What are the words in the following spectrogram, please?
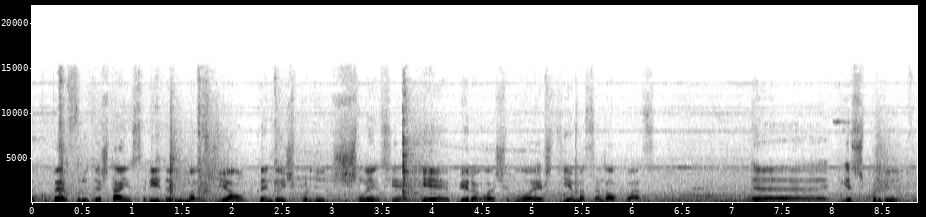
A Cooper Frutas está inserida numa região que tem dois produtos de excelência, que é a pera rocha do oeste e a maçã de alcobaça. Uh, esses produtos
